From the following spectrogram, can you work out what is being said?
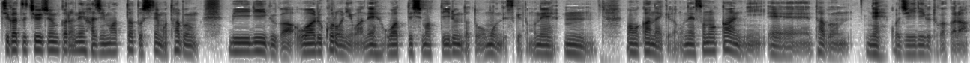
1月中旬からね、始まったとしても多分 B リーグが終わる頃にはね、終わってしまっているんだと思うんですけどもね。うん。まあわかんないけどもね、その間に、えー、多分ね、G リーグとかから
